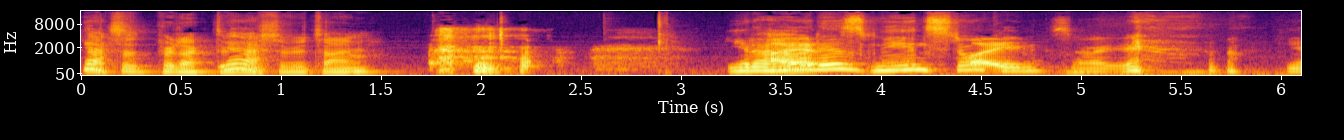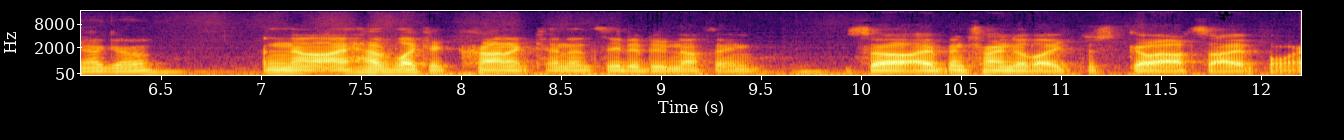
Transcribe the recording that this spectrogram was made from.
Yeah. That's a productive Yeah. use of your time. You know how I- it is, me and stalking. Sorry. yeah, go. No, I have like a chronic tendency to do nothing. So I've been trying to like just go outside more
